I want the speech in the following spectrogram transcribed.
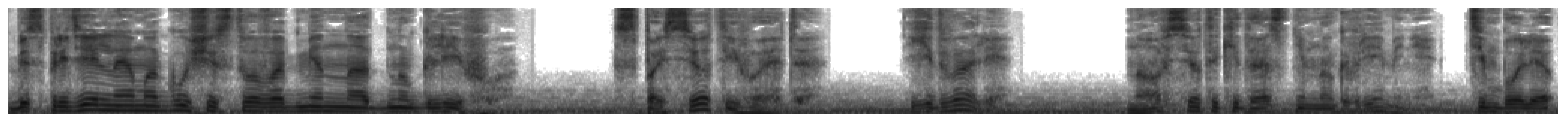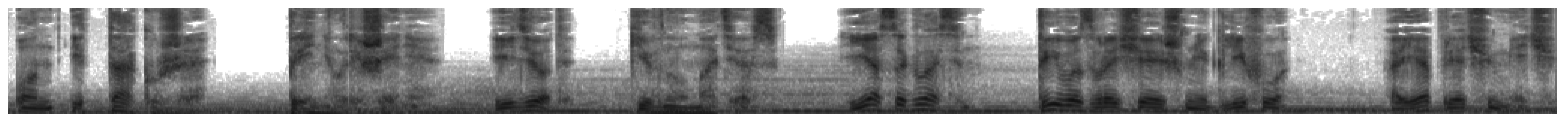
Беспредельное могущество в обмен на одну глифу. Спасет его это? Едва ли. Но все-таки даст немного времени. Тем более он и так уже принял решение. «Идет», — кивнул Матиас. «Я согласен. Ты возвращаешь мне глифу, а я прячу меч».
